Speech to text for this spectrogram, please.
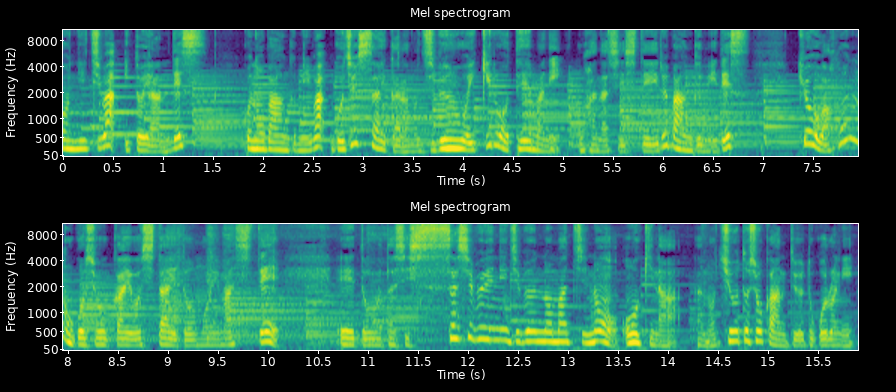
こんにちは、糸やんです。この番組は50歳からの自分を生きるをテーマにお話ししている番組です。今日は本のご紹介をしたいと思いまして、えっ、と、私、久しぶりに自分の町の大きな、あの、中央図書館というところに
